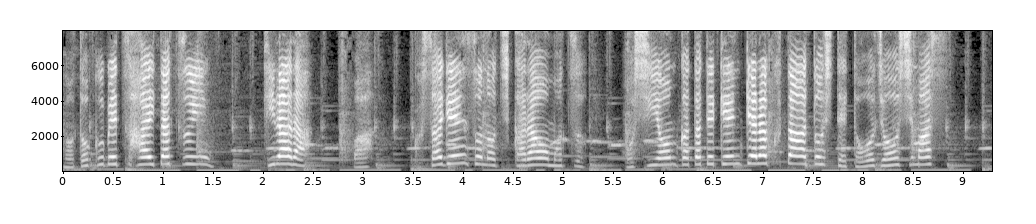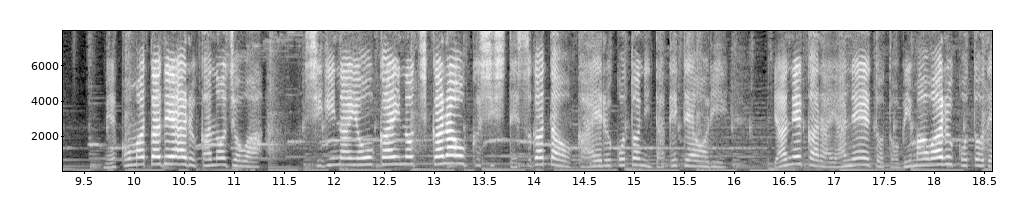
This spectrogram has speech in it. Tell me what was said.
アの特別配達員キララは草元素の力を持つ星4片手剣キャラクターとして登場します。猫股である彼女は不思議な妖怪の力を駆使して姿を変えることに長けており屋根から屋根へと飛び回ることで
